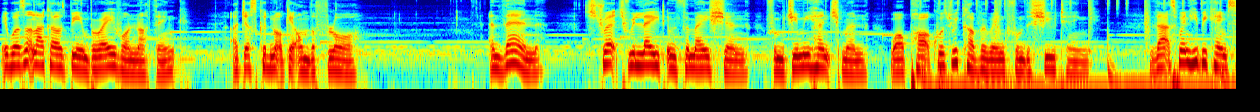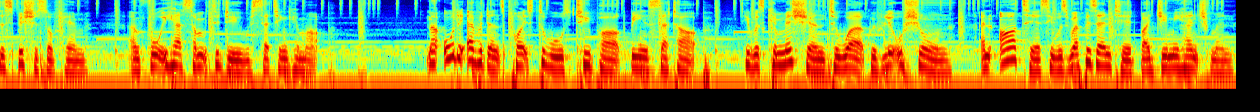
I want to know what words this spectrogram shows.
It wasn't like I was being brave or nothing. I just could not get on the floor. And then, Stretch relayed information from Jimmy Henchman while Pac was recovering from the shooting. That's when he became suspicious of him and thought he had something to do with setting him up. Now, all the evidence points towards Tupac being set up. He was commissioned to work with Little Shawn, an artist who was represented by Jimmy Henchman,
